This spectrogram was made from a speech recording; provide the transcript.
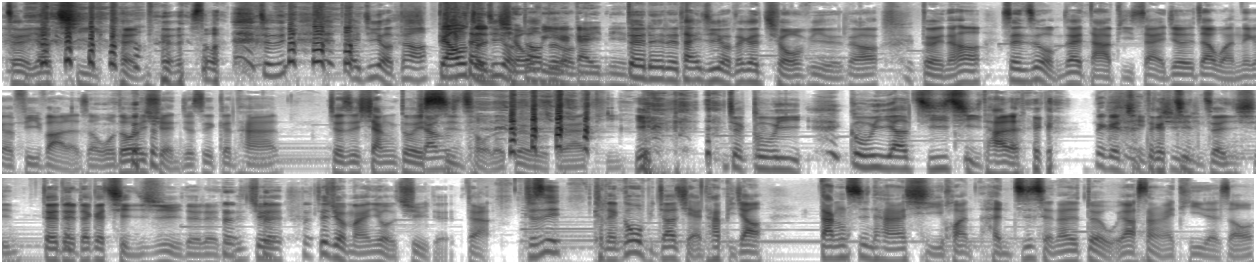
真的要弃坑，说就是他已经有到 标准球迷的概念，对对对，他已经有那个球迷了，然后对，然后甚至我们在打比赛，就是在玩那个 FIFA 的时候，我都会选就是跟他就是相对相世仇的队伍跟他踢，因为 就故意故意要激起他的那个 那个情那个竞争心，对对，那个情绪，对对对，就觉得就觉得蛮有趣的，对啊，就是可能跟我比较起来，他比较。当是他喜欢、很支持那支队伍要上来踢的时候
